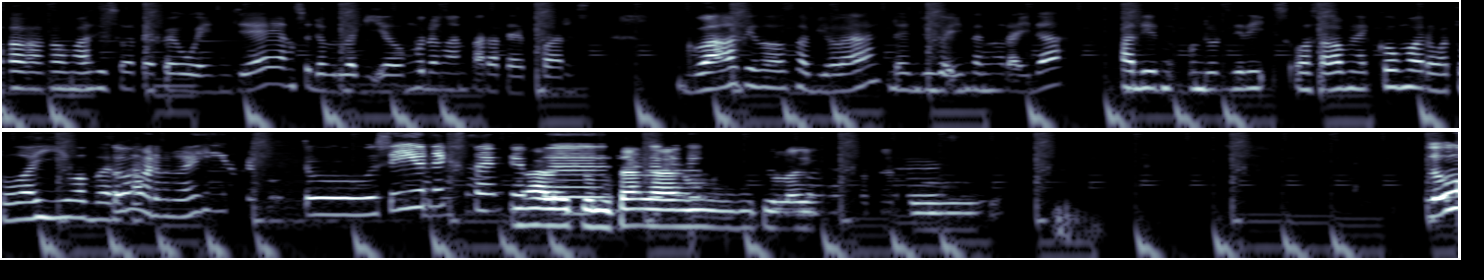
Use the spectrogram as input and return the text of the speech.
kakak-kakak mahasiswa TPUNJ yang sudah berbagi ilmu dengan para tapers. Gua Afila Sabila dan juga Intan Nuraida Hadir undur diri. Wassalamualaikum warahmatullahi wabarakatuh. Warahmatullahi wabarakatuh. See you next time, Tepers. Waalaikumsalam warahmatullahi wabarakatuh. Hello.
